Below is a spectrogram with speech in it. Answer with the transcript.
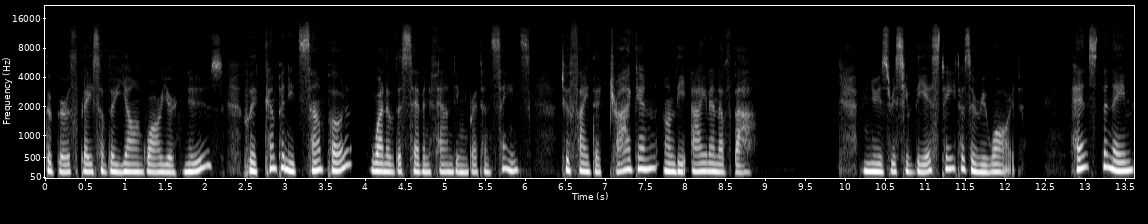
the birthplace of the young warrior Neuse, who accompanied Saint Paul, one of the seven founding Breton saints, to fight the dragon on the island of Batz. Neuse received the estate as a reward, hence the name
